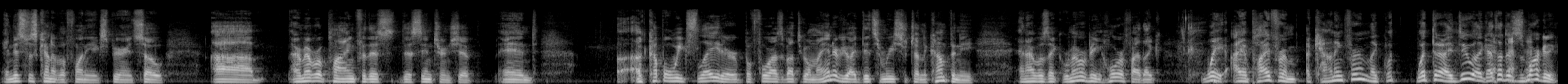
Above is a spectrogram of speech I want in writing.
and this was kind of a funny experience. So um I remember applying for this this internship, and a couple weeks later, before I was about to go on my interview, I did some research on the company, and I was like, remember being horrified, like, wait, I applied for an accounting firm, like, what what did I do? Like, I thought this was marketing.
